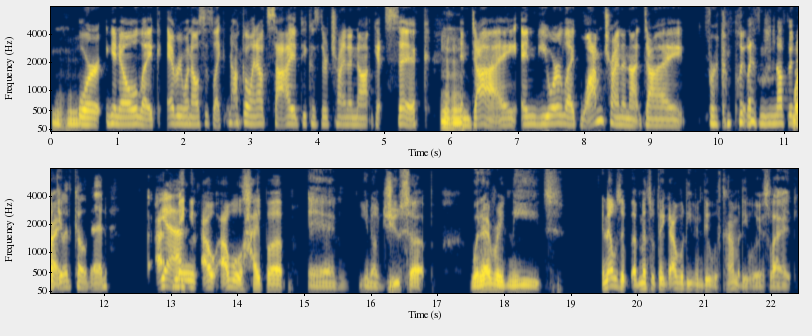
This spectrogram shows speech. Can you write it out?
hmm or you know like everyone else is like not going outside because they're trying to not get sick hmm and die. And you're like well i'm trying to not die for a completely has nothing to do with covid I Yeah. mean, I I will hype up and you know juice up whatever it needs, and that was a, a mental thing I would even do with comedy, where it's like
